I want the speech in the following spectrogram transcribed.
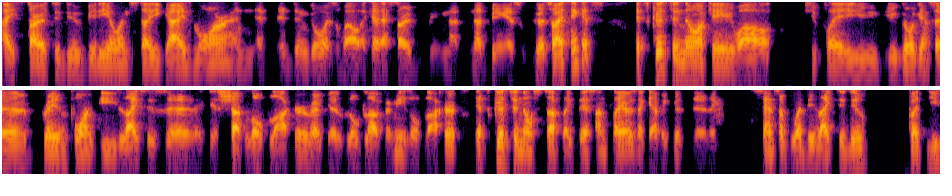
i started to do video and study guys more and it, it didn't go as well like i started not not being as good so i think it's it's good to know okay well you play, you, you go against a Brayden Point. He likes his, uh, his shot low blocker, right? low glove for me, low blocker. It's good to know stuff like this on players, like have a good uh, like sense of what they like to do. But you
